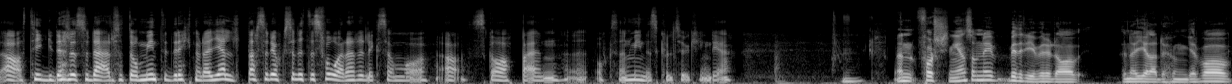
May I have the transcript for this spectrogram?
ja, tiggde eller sådär, så att de är inte direkt några hjältar, så det är också lite svårare liksom att ja, skapa en, eh, också en minneskultur kring det. Mm. Men forskningen som ni bedriver idag när det gäller hunger, vad,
